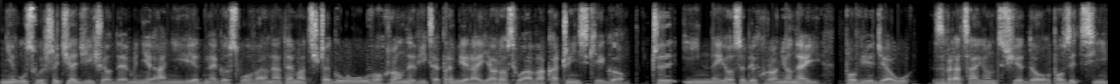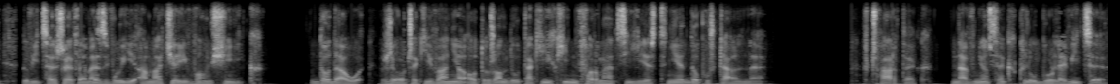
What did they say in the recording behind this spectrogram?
Nie usłyszycie dziś ode mnie ani jednego słowa na temat szczegółów ochrony wicepremiera Jarosława Kaczyńskiego, czy innej osoby chronionej, powiedział, zwracając się do opozycji, wiceszef MSWiA Maciej Wąsik. Dodał, że oczekiwania od rządu takich informacji jest niedopuszczalne. W czwartek, na wniosek klubu Lewicy,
